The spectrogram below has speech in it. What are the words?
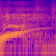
Woo!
